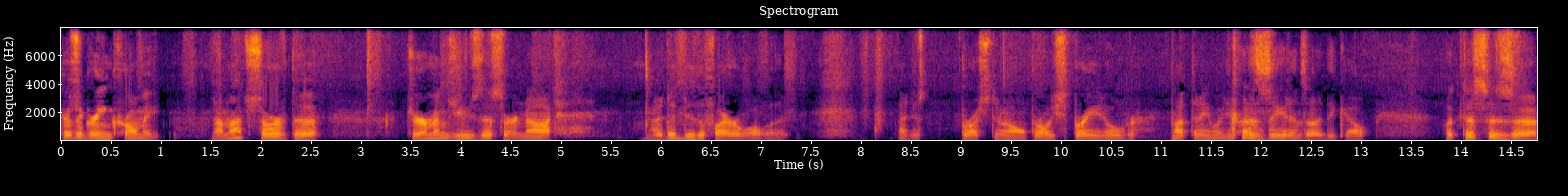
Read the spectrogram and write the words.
there's a green chromate. Now, I'm not sure if the Germans use this or not. I did do the firewall with it. I just brushed it on, probably sprayed it over. Not that anybody's going to see it inside the cow. But this is uh,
